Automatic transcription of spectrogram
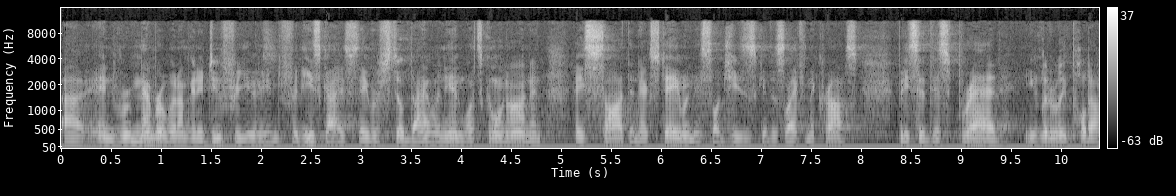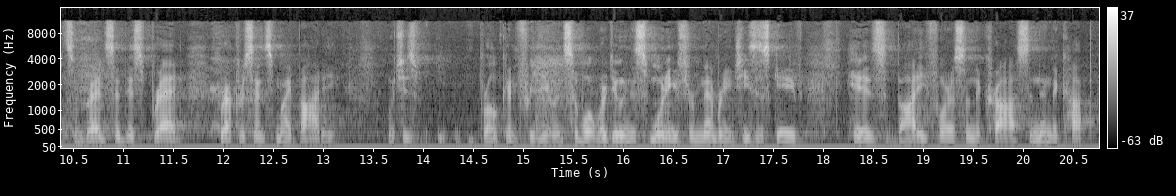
uh, and remember what I'm going to do for you. And for these guys, they were still dialing in. What's going on? And they saw it the next day when they saw Jesus give his life on the cross. But he said, This bread, he literally pulled out some bread and said, This bread represents my body, which is broken for you. And so, what we're doing this morning is remembering Jesus gave his body for us on the cross. And then the cup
